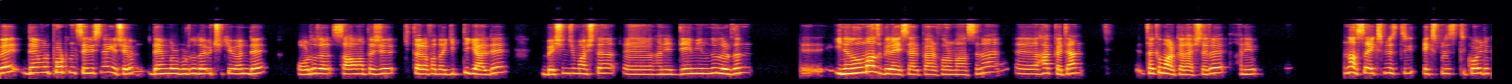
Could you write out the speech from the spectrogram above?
ve Denver Portland serisine geçelim. Denver burada da 3-2 önde. Orada da sağ avantajı iki tarafa da gitti geldi. Beşinci maçta e, hani Damian Lillard'ın e, inanılmaz bireysel performansına e, hakikaten takım arkadaşları hani nasıl explicit, explicit koyduk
